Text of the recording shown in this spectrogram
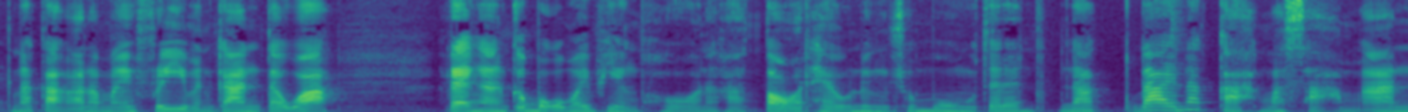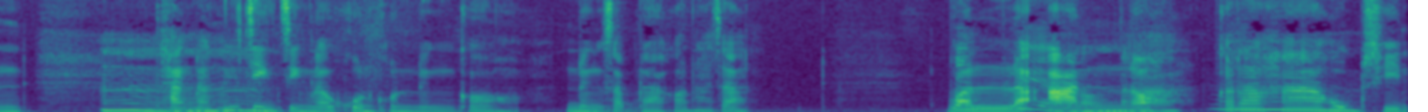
กหน้ากากอนามัยฟรีเหมือนกัน แต่ว่า แรงงานก็บอกว่าไม่เพียงพอนะคะ ต่อแถวหนึ่งชั่วโมงจะได้นักได้หน้ากากมาสามอันอืมทั้งนั้นที่จริง ๆ แล้วคนคนหนึ่งก็หนึ่งสัปดาห์ก็น่าจะ วันละอันเนาะต้องเปลี่ยนแล้วนะก็ถ้าห้าหกชิ้น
